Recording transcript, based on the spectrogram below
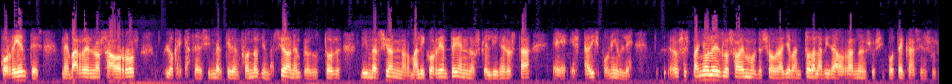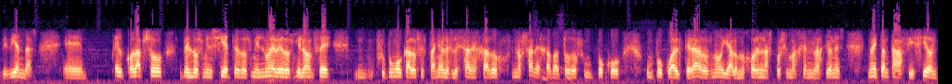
corrientes me barren los ahorros, lo que hay que hacer es invertir en fondos de inversión, en productos de inversión normal y corriente en los que el dinero está, eh, está disponible. Los españoles lo sabemos de sobra, llevan toda la vida ahorrando en sus hipotecas, en sus viviendas. Eh, el colapso del 2007, 2009, 2011, supongo que a los españoles les ha dejado, nos ha dejado a todos un poco, un poco alterados, ¿no? Y a lo mejor en las próximas generaciones no hay tanta afición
